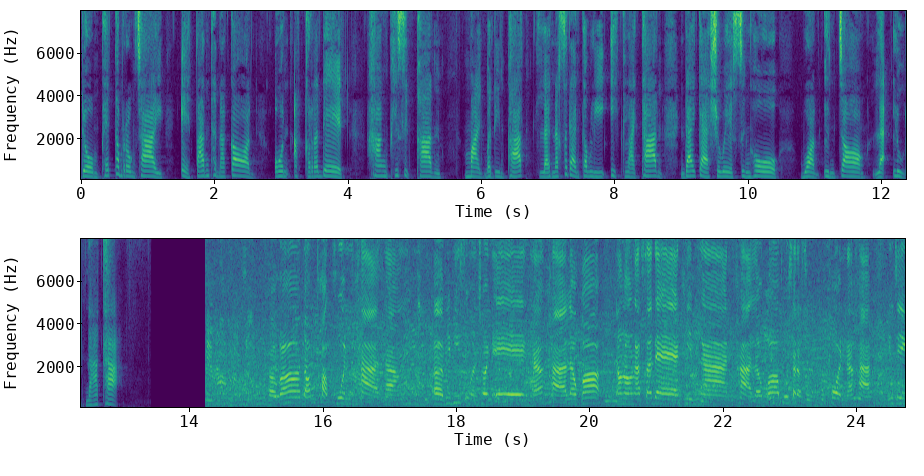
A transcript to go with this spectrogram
โดมเพชรธำรงชัย เอตันธนกร โอนอัครเดชหังพิสิทธิ์พันธ์ไมค์บดินพัฒน์และนักแสดงเกาหลีอีกหลายท่าน ได้แก่ชเวซึงโฮ วอนอึนจอง และหลูน่าค่ะเราก็ต้องขอบคุณค่ะทั้งเอ่พี่ๆสื่อมวลชนเองนะคะ แล้วก็น้องๆนักแสดงทีมงานค่ะ แล้วก็ผู้สนับสนุนทุกคนนะคะ จริง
